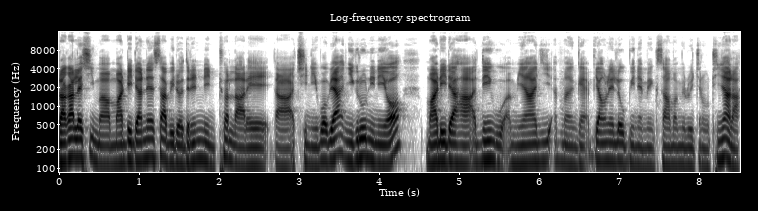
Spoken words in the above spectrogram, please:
ဒါကလက်ရှိမှာမာတီတာနဲ့စပြီးတော့သတင်းတွေထွက်လာတဲ့ဒါအခြေအနေပေါ့ဗျာညီကတို့အနေနဲ့ရောမာတီတာဟာအသင်းကိုအများကြီးအမှန်ကန်အပြောင်းလဲလုပ်ပြီးနေမယ်ကစားမမျိုးလို့ကျွန်တော်ထင်ရလား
